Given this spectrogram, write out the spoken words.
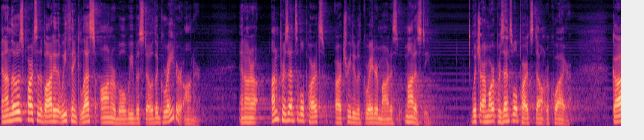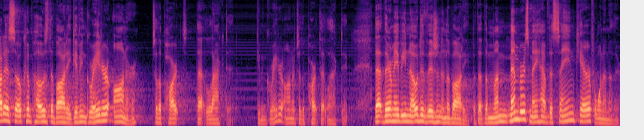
And on those parts of the body that we think less honorable, we bestow the greater honor. And on, our unpresentable parts are treated with greater modesty, which our more presentable parts don't require. God has so composed the body, giving greater honor to the part that lacked it, giving greater honor to the part that lacked it, that there may be no division in the body, but that the mem- members may have the same care for one another.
